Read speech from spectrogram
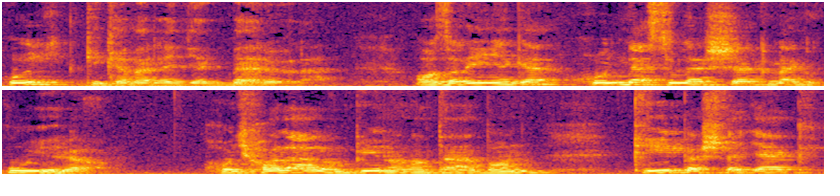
hogy kikeveredjek belőle. Az a lényege, hogy ne szülessek meg újra, hogy halálom pillanatában képes legyek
